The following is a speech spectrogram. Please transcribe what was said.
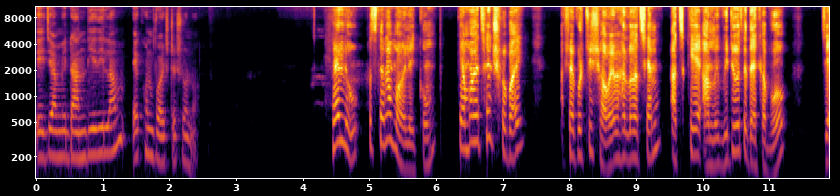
এই যে আমি ডান দিয়ে দিলাম এখন ভয়েসটা শোনো। হ্যালো আসসালামু আলাইকুম। কেমন আছেন সবাই? আশা করছি সবাই ভালো আছেন। আজকে আমি ভিডিওতে দেখাবো যে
